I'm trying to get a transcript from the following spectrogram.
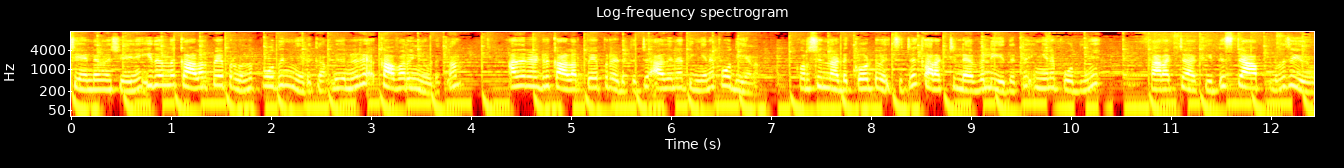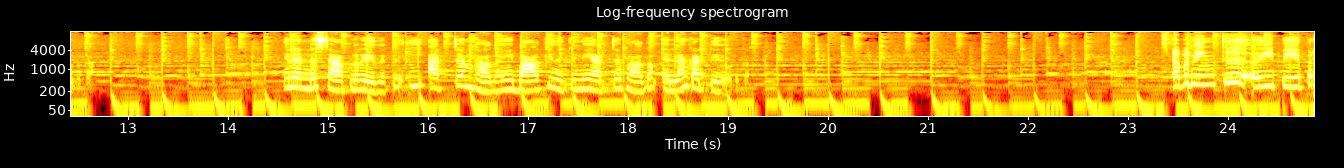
ചെയ്യേണ്ടതെന്ന് വെച്ച് കഴിഞ്ഞാൽ ഇതൊന്ന് കളർ പേപ്പറിലൊന്ന് പൊതിഞ്ഞെടുക്കാം. ഇതിനൊരു കവറിങ് കൊടുക്കാം അതിനായിട്ടൊരു കളർ പേപ്പർ എടുത്തിട്ട് അതിനകത്ത് ഇങ്ങനെ പൊതിയണം. കുറച്ച് നടുക്കോട്ട് വെച്ചിട്ട് കറക്റ്റ് ലെവൽ ചെയ്തിട്ട് ഇങ്ങനെ പൊതിഞ്ഞ് കറക്റ്റ് ആക്കിയിട്ട് സ്റ്റാപ്ലർ ചെയ്ത് കൊടുക്കാം. ഇങ്ങനെ രണ്ട് സ്റ്റാപ്ലർ ചെയ്തിട്ട് ഈ അറ്റം ഭാഗം ഈ ബാക്കി നിൽക്കുന്ന ഈ അറ്റ ഭാഗം എല്ലാം കട്ട് ചെയ്ത് കൊടുക്കാം. അപ്പോൾ നിങ്ങൾക്ക് ഈ പേപ്പർ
